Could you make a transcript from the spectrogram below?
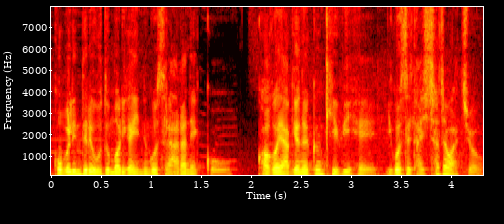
고블린들의 우두머리가 있는 곳을 알아냈고 과거 야견을 끊기 위해 이곳을 다시 찾아왔죠.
